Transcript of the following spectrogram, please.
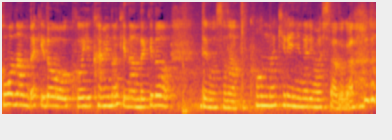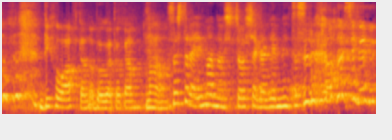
こうなんだけどこういう髪の毛なんだけどでもその後こんな綺麗になりましたとか ビフォーアフターの動画とか。まあ。そしたら今の視聴者が幻滅するかもしれない。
